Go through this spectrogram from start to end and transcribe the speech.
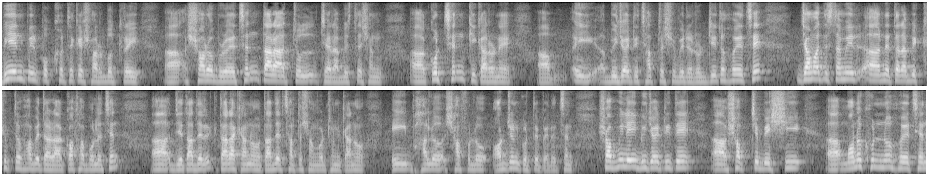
বিএনপির পক্ষ থেকে সর্বত্রই সরব রয়েছেন। তারা চুল চেরা বিশ্লেষণ করছেন কি কারণে এই বিজয়টি ছাত্র শিবিরের অর্জিত হয়েছে। জামাত ইসলামীর নেতারা বিক্ষিপ্তভাবে তারা কথা বলেছেন যে তাদের, তারা কেন, তাদের ছাত্র সংগঠন কেন এই ভালো সাফল্য অর্জন করতে পেরেছেন। সব মিলে এই বিজয়টিতে সবচেয়ে বেশি মনক্ষুণ্ণ হয়েছেন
